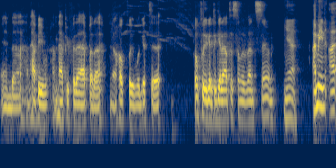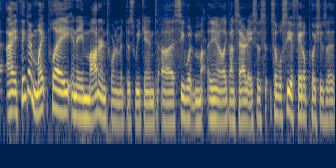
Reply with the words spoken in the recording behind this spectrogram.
and uh, I'm happy I'm happy for that. But uh, you know, hopefully we'll get to hopefully we'll get to get out to some events soon. Yeah. I mean, I, I think I might play in a modern tournament this weekend. Uh, see what you know, like on Saturday. So so we'll see if Fatal Push is a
